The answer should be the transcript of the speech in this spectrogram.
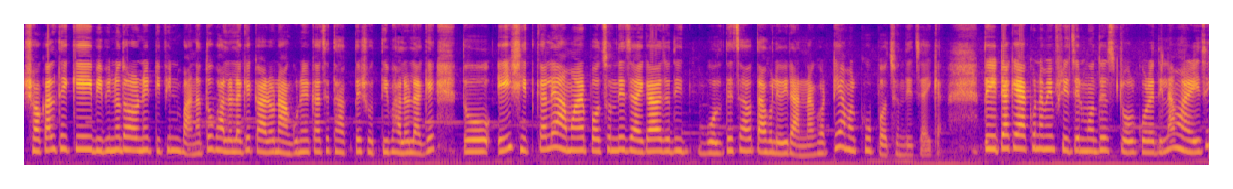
সকাল থেকেই বিভিন্ন ধরনের টিফিন বানাতেও ভালো লাগে কারণ আগুনের কাছে থাকতে সত্যি ভালো লাগে। তো এই শীতকালে আমার পছন্দের জায়গা যদি বলতে চাও তাহলে ওই রান্নাঘরটাই আমার খুব পছন্দের জায়গা। তো এটাকে এখন আমি ফ্রিজের মধ্যে স্টোর করে দিলাম আর এই যে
